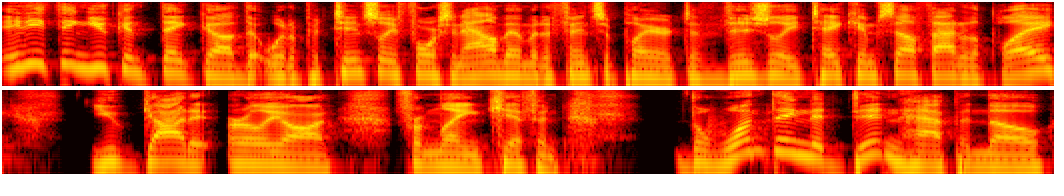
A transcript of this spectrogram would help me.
anything you can think of that would have potentially forced an Alabama defensive player to visually take himself out of the play, You got it early on from Lane Kiffin. The one thing that didn't happen though,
